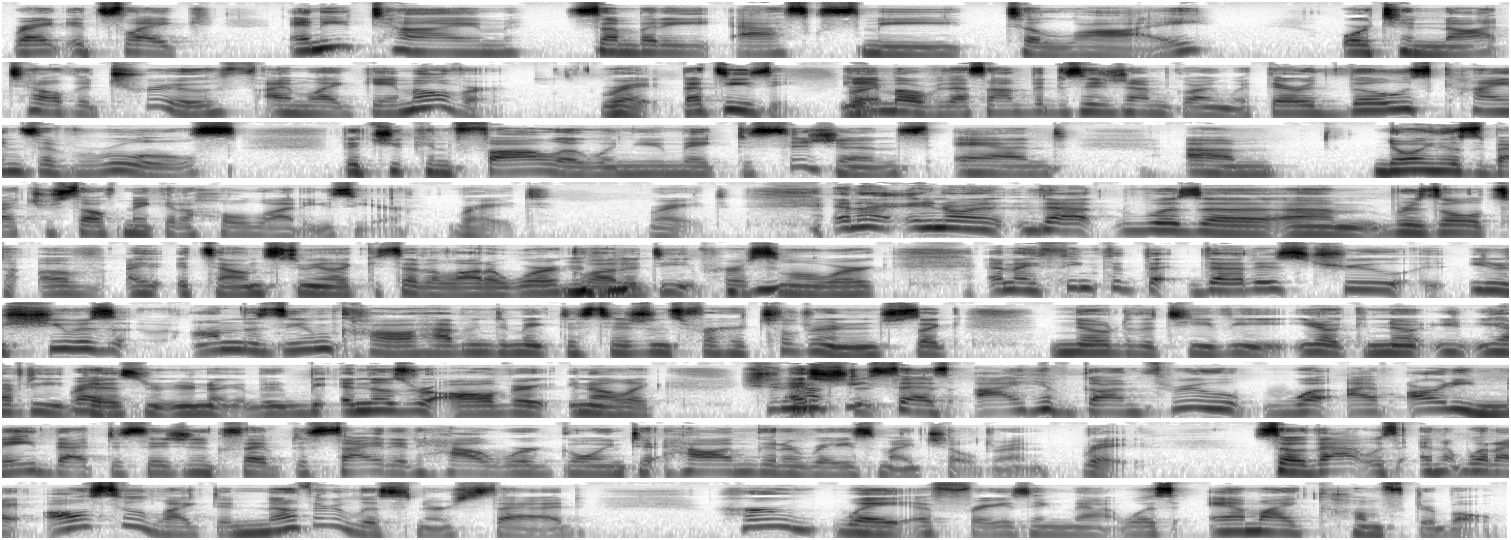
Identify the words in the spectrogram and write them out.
Right? It's like anytime somebody asks me to lie or to not tell the truth, I'm like, game over. Right. That's easy. Game Right. over. That's not the decision I'm going with. There are those kinds of rules that you can follow when you make decisions, and um, knowing those about yourself make it a whole lot easier. Right. Right. And I, you know, that was a um, result of, I- it sounds to me like you said, a lot of work, a lot of deep personal work. And I think that, that that is true. You know, she was on the Zoom call having to make decisions for her children. And she's like, no to the TV. You know, no, you, you have to eat Right. this. You're not gonna be, and those were all very, you know, like she didn't she to. says, I have gone through what I've already made that decision because I've decided how we're going to, how I'm going to raise my children. right. So that was, and what I also liked, another listener said, her way of phrasing that was, Am I comfortable?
